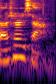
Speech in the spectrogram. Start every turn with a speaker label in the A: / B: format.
A: 啥事儿侠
